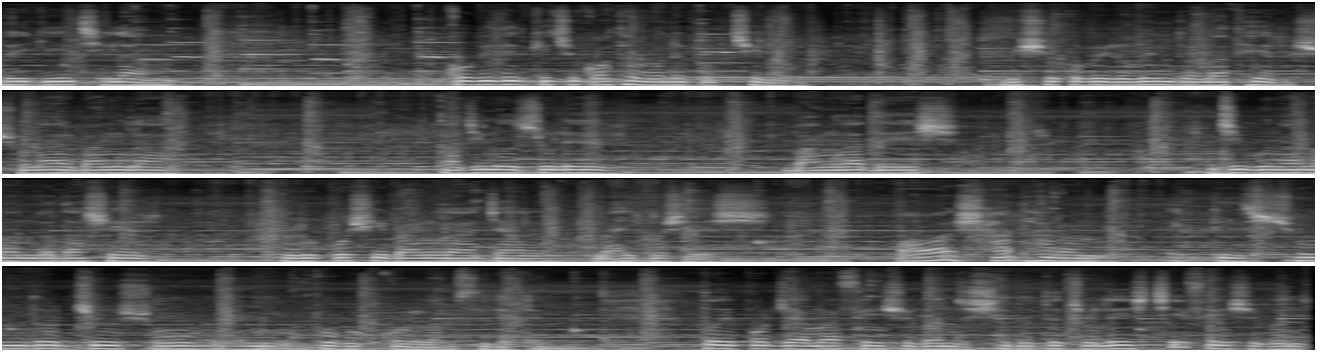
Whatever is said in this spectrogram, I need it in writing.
হয়ে গিয়েছিলাম কবিদের কিছু কথা মনে পড়ছিল। বিশ্বকবি রবীন্দ্রনাথের সোনার বাংলা, কাজী নজরুলের বাংলাদেশ, জীবনানন্দ দাশের রূপসী বাংলা যার নাইকো শেষ। অসাধারণ একটি সৌন্দর্য সমূহ আমি উপভোগ করলাম সিলেটে। তো এই পর্যায়ে আমরা ফেন্সুগঞ্জ সেতুতে চলে এসেছি। ফেন্সুগঞ্জ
